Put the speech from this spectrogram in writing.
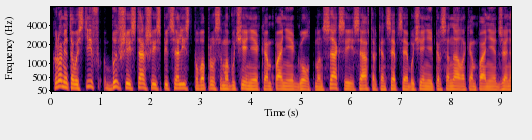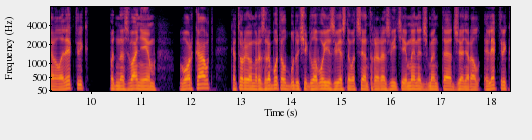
Кроме того, Стив, бывший старший специалист по вопросам обучения компании Goldman Sachs и соавтор концепции обучения персонала компании General Electric под названием Workout, который он разработал, будучи главой известного Центра развития менеджмента General Electric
